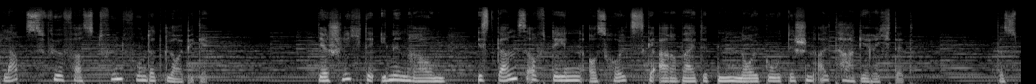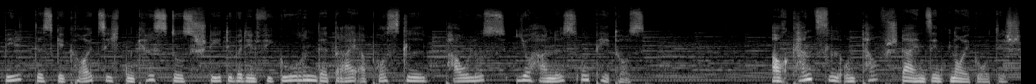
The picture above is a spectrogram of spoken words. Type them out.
Platz für fast 500 Gläubige. Der schlichte Innenraum ist ganz auf den aus Holz gearbeiteten neugotischen Altar gerichtet. Das Bild des gekreuzigten Christus steht über den Figuren der drei Apostel Paulus, Johannes und Petrus. Auch Kanzel und Taufstein sind neugotisch.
